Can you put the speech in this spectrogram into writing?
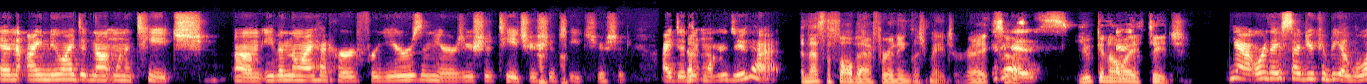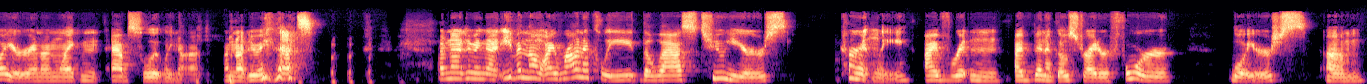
and I knew I did not want to teach, um, even though I had heard for years and years, you should teach, you should teach, you should. I didn't want to do that. And that's the fallback for an English major, right? It so is. You can always and, teach. Yeah, or they said you could be a lawyer, and I'm like, absolutely not. I'm not doing that. I'm not doing that. Even though, ironically, the last two years, currently, I've written, I've been a ghostwriter for lawyers. Um,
